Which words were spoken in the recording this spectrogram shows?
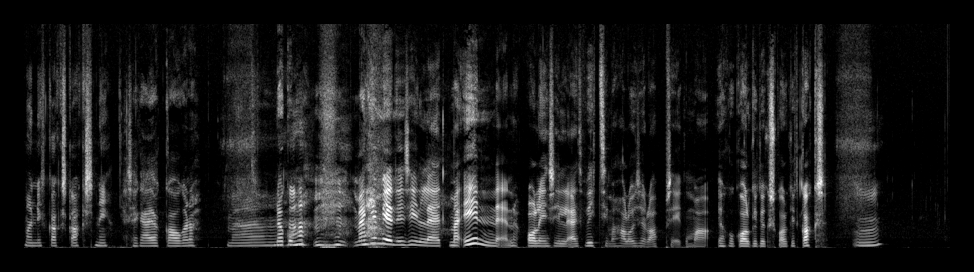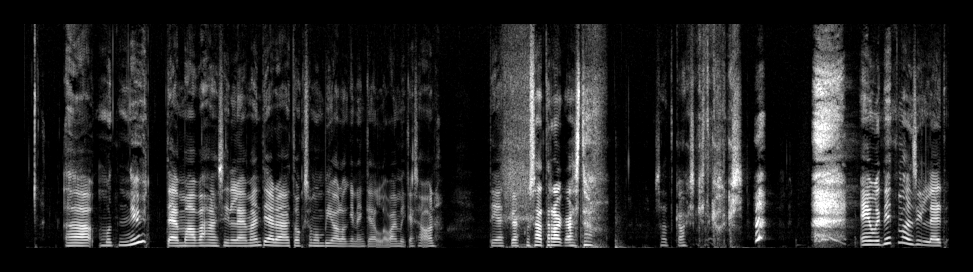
Mä oon nyt kaksi kaksi, niin Sekä ei ole kaukana. mä... No kun mäkin mietin silleen, että mä ennen olin silleen, että vitsi mä haluaisin lapsia, kun mä oon joku 31-32. Mm. Öö, mut nyt mä oon vähän silleen, mä en tiedä, että onko se mun biologinen kello vai mikä se on. Tiedätkö, kun sä oot rakastunut. Sä oot 22. Ei, mutta nyt mä oon silleen, että,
